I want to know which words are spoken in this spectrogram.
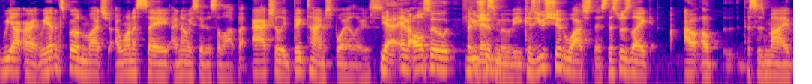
we are all right. We haven't spoiled much. I want to say I know we say this a lot, but actually, big time spoilers yeah, and also for this should movie because you should watch this. This was like, I'll, I'll this is my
